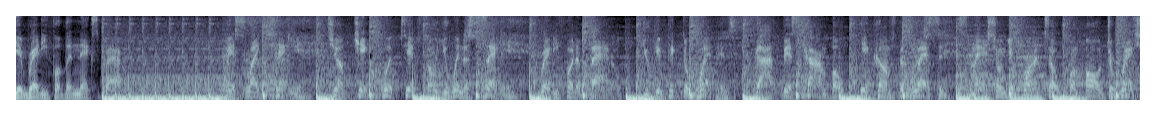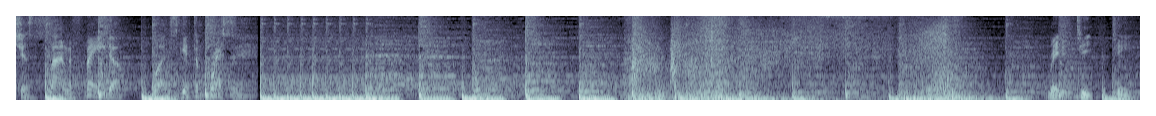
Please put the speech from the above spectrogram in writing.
Get ready for the next battle. Fist like Tekken. Jump kick, put tips on you in a second. Ready for the battle. You can pick the weapons. God fist combo. Here comes the blessing. Smash on your pronto from all directions. Line the fade up. Buttons get depressing. Rated T for teen.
